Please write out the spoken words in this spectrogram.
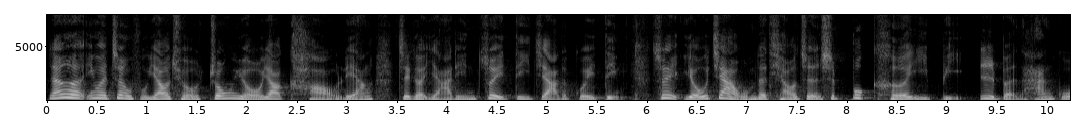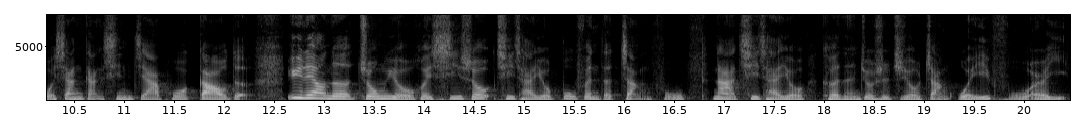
然而，因为政府要求中油要考量这个哑铃最低价的规定，所以油价我们的调整是不可以比日本、韩国、香港、新加坡高的。预料呢，中油会吸收汽柴油部分的涨幅，那汽柴油可能就是只有涨微幅而已。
